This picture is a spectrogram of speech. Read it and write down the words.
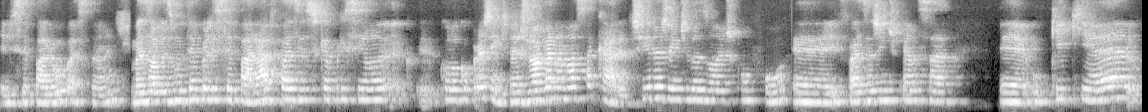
Ele separou bastante, mas ao mesmo tempo ele separar faz isso que a Priscila eh, colocou pra gente, né? Joga na nossa cara, tira a gente da zona de conforto é, e faz a gente pensar é, o que que é,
